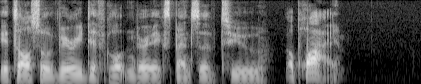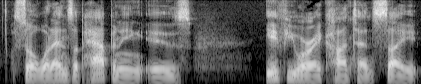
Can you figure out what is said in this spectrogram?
It's also very difficult and very expensive to apply. So, what ends up happening is if you are a content site,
